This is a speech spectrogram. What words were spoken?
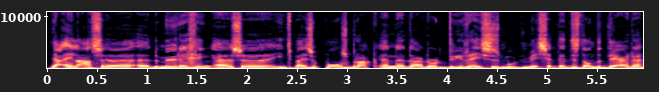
ja, helaas de muur in ging. ze iets bij zijn pols brak en daardoor drie races moet missen. Dit is dan de derde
